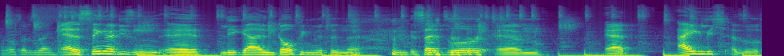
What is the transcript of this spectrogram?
was sollst du sagen? Ja, das Ding bei diesen äh, legalen Dopingmitteln, ne, ist halt so, ähm, ja, eigentlich, also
